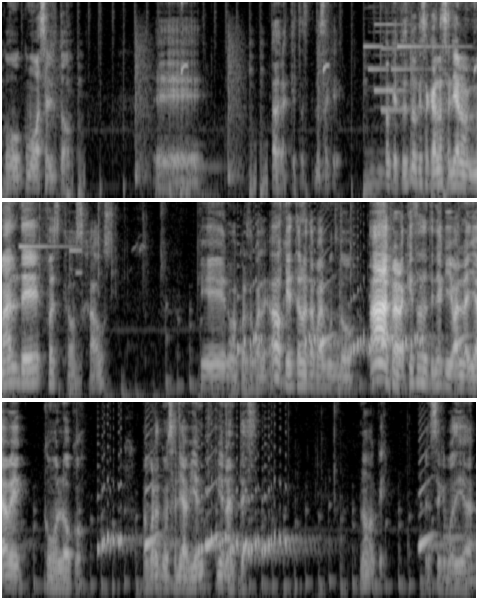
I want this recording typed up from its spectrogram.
cómo, cómo va a salir todo. Eh, a ver, aquí está, lo saqué. Ok, entonces tengo que sacar la salida normal de First House House. Que no me acuerdo cuál es. Ah, ok, esta es una etapa del mundo. Ah, claro, aquí es donde tenía que llevar la llave como loco. Me acuerdo que me salía bien, bien antes. ¿No? Ok. Pensé que podía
